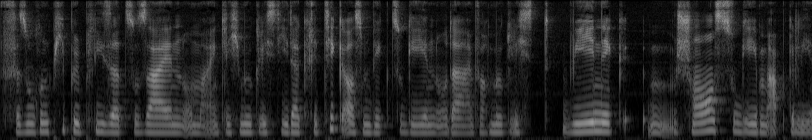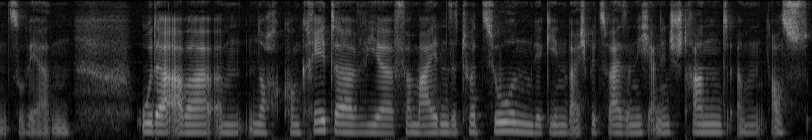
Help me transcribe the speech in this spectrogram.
versuchen People-Pleaser zu sein, um eigentlich möglichst jeder Kritik aus dem Weg zu gehen oder einfach möglichst wenig ähm, Chance zu geben, abgelehnt zu werden. Oder aber ähm, noch konkreter, wir vermeiden Situationen. Wir gehen beispielsweise nicht an den Strand ähm, aus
